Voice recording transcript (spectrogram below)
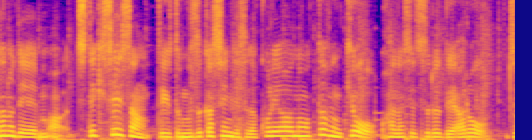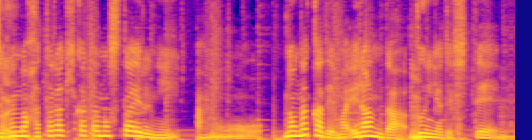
なので、まあ、知的生産っていうと難しいんですがこれはあの多分今日お話しするであろう自分の働き方のスタイルに、あのの中でまあ選んだ分野でして、うん。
